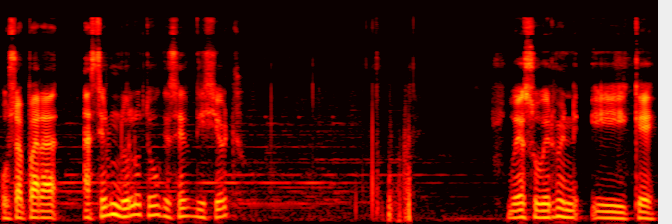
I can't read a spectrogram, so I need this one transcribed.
O sea, para hacer un duelo tengo que ser 18. Voy a subirme y ¿qué?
